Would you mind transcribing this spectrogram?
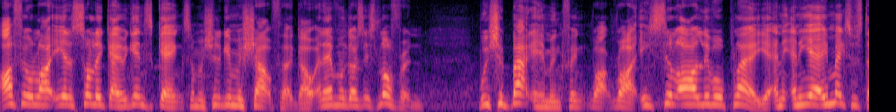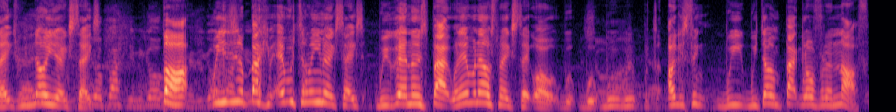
I feel like he had a solid game against Genk, we should have given him a shout for that goal, and everyone goes, it's Lovren. We should back him and think, right, right, he's still our Liverpool player, yeah, and, and yeah, he makes mistakes, we know he makes mistakes, but we need to back him every time he makes mistakes. We get on his back. When everyone else makes mistakes, well, we, we, we, we- I just think we, we don't back Lovren enough.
